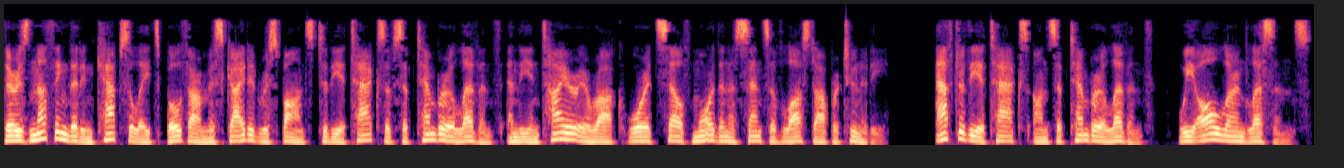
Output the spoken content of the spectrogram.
there is nothing that encapsulates both our misguided response to the attacks of September 11 and the entire Iraq war itself more than a sense of lost opportunity. After the attacks on September 11, we all learned lessons.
